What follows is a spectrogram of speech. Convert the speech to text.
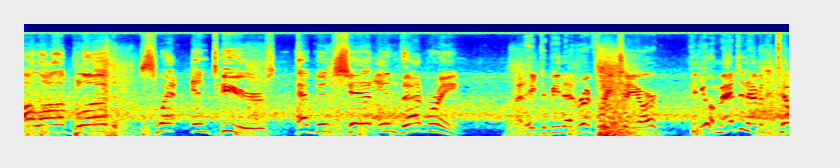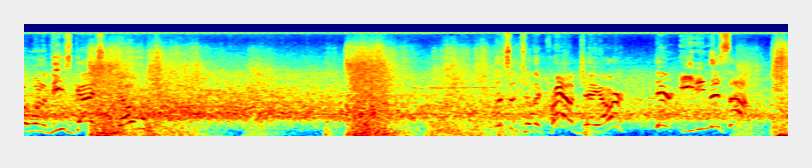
A lot of blood, sweat, and tears have been shed in that ring. I'd hate to be that referee, JR. Can you imagine having to tell one of these guys no? Listen to the crowd, JR. They're eating this up.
